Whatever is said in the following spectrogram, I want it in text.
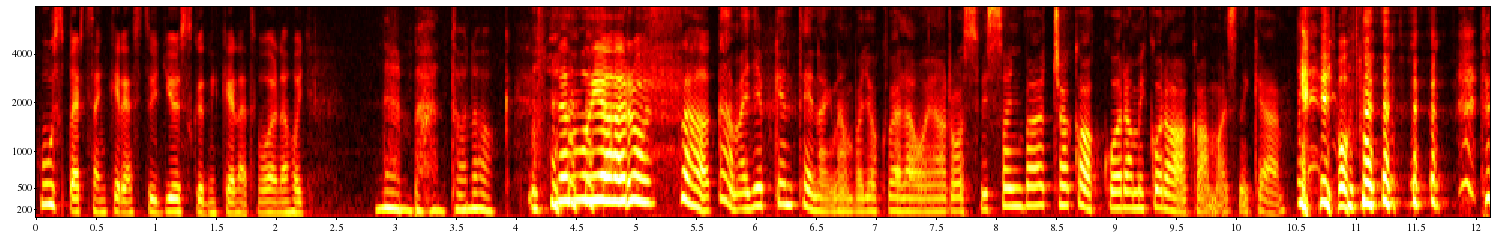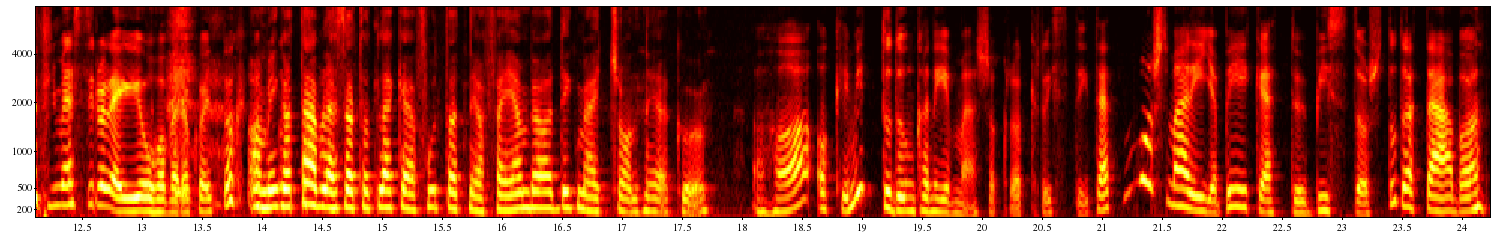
20 percen keresztül győzködni kellett volna, hogy nem bántanak, nem olyan rosszak. Nem, egyébként tényleg nem vagyok vele olyan rossz viszonyban, csak akkor, amikor alkalmazni kell. jó. Tehát így messziről elég jó haverok vagytok. Amíg a táblázatot le kell futtatni a fejembe, addig megy csont nélkül. Aha, oké. Mit tudunk a névmásokról, Kriszti? Tehát most már így a B2 biztos tudatában.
